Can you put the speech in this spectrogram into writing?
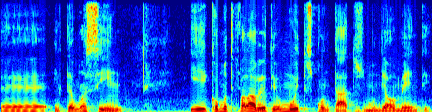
É, então, assim, e como eu te falava, eu tenho muitos contatos mundialmente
